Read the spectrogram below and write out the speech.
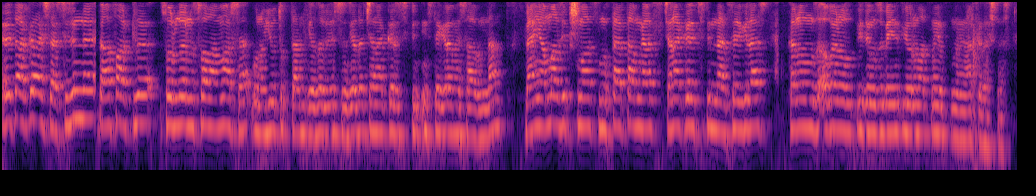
Evet arkadaşlar sizin de daha farklı sorularınız falan varsa bunu YouTube'dan yazabilirsiniz ya da Çanakkale Spin Instagram hesabından. Ben Yanmaz Yapışmaz, Muhtar Tamgaz, Çanakkale Spin'den sevgiler. Kanalımıza abone olup videomuzu beğenip yorum atmayı unutmayın arkadaşlar.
